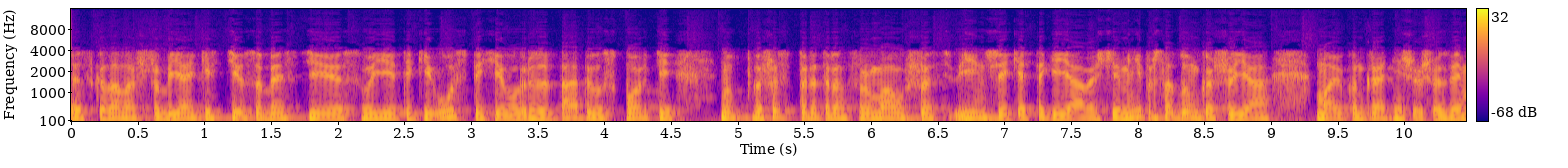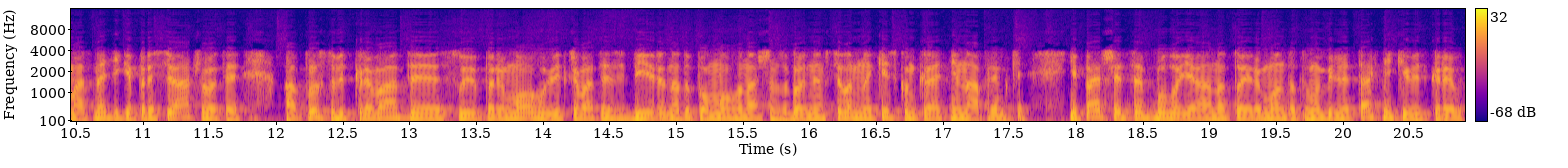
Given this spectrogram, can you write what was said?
е, сказала, щоб я якісь ті особисті свої такі успіхи, результати у спорті, ну щось перетрансформував, в щось інше, якесь таке явище. І мені прийшла думка, що я маю конкретніше щось займатися, не тільки присвячувати, а просто відкривати свою перемогу, відкривати збір на допомогу нашим збройним силам на якісь конкретні напрямки. І перше це було я на той ремонт автомобільної техніки відкрив,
